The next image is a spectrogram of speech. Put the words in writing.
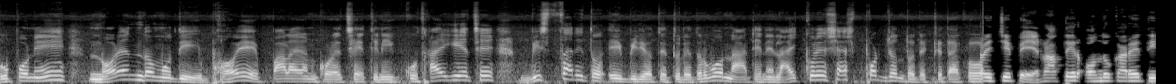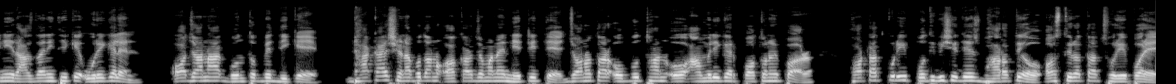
গোপনে নরেন্দ্র মোদী ভয়ে পালায়ন করেছে। তিনি কোথায় গিয়েছে বিস্তারিত এই ভিডিওতে তুলে ধরবো। না টেনে লাইক করে শেষ পর্যন্ত দেখতে থাকো চেপে রাতের অন্ধকারে তিনি রাজধানী থেকে উড়ে গেলেন অজানা গন্তব্যের দিকে। ঢাকায় সেনাপ্রধান অকার্যমানের নেতৃত্বে জনতার অভ্যুত্থান ও আওয়ামী লীগের পতনের পর হঠাৎ করেই প্রতিবেশী দেশ ভারতেও অস্থিরতা ছড়িয়ে পড়ে।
